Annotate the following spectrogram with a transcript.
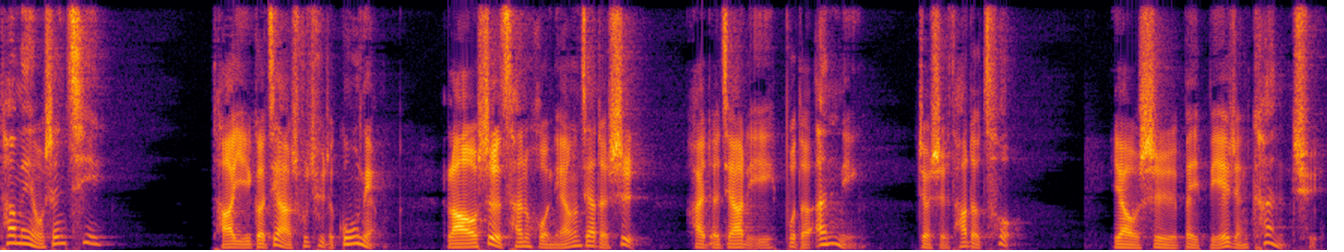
他没有生气？她一个嫁出去的姑娘，老是掺和娘家的事。害得家里不得安宁，这是他的错。要是被别人看去，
